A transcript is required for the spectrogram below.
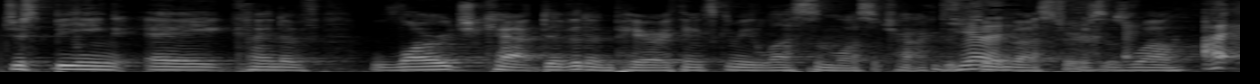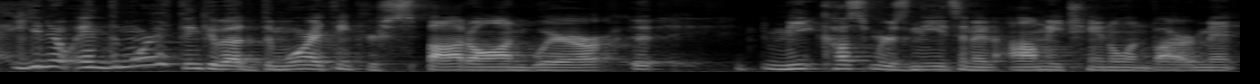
Just being a kind of large cap dividend payer, I think it's going to be less and less attractive Yeah. to investors as well. I, you know, and the more I think about it, the more I think you're spot on. Where uh, meet customers' needs in an omni-channel environment.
